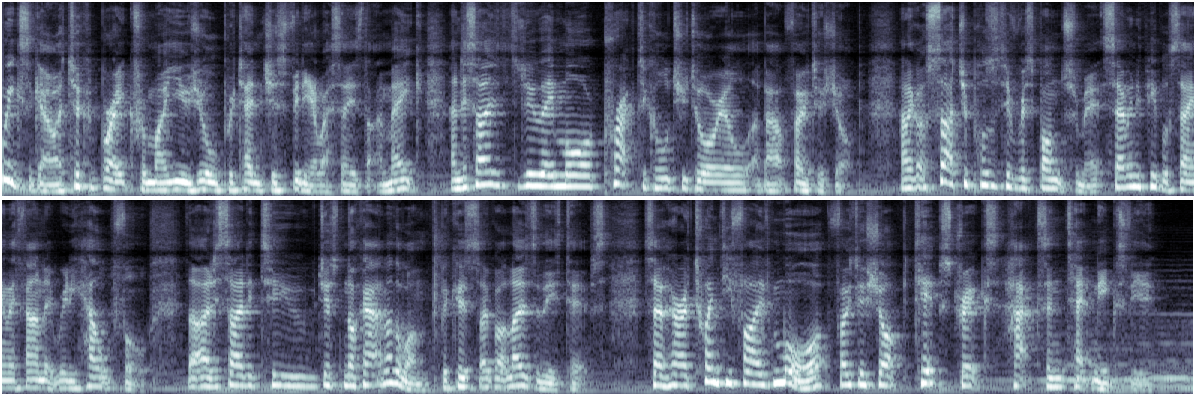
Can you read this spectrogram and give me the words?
weeks ago, I took a break from my usual pretentious video essays that I make and decided to do a more practical tutorial about Photoshop. And I got such a positive response from it, so many people saying they found it really helpful, that I decided to just knock out another one because I've got loads of these tips. So here are 25 more Photoshop tips, tricks, hacks, and techniques for you.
